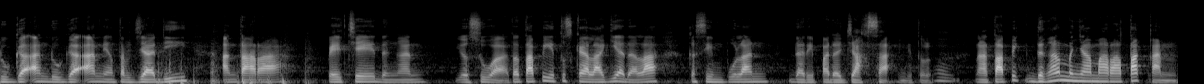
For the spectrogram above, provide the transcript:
dugaan-dugaan yang terjadi antara PC dengan Yosua. Tetapi itu sekali lagi adalah kesimpulan daripada jaksa gitu loh. Hmm. Nah, tapi dengan menyamaratakan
